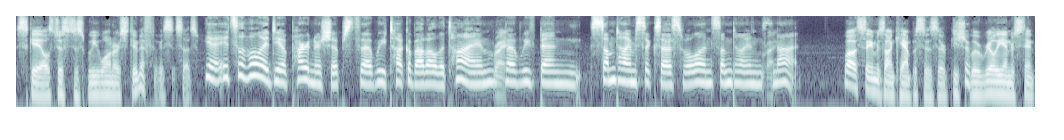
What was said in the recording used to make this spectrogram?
scales, just as we want our students to be successful. Yeah, it's the whole idea of partnerships that we talk about all the time, Right. but we've been sometimes successful and sometimes Right. not. Well, same as on campuses, there are people Sure. who really understand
